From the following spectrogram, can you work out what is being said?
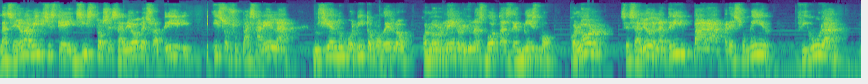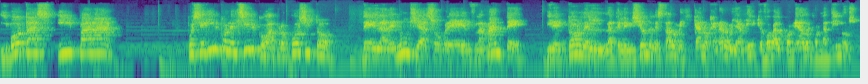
La señora Vilchis, que insisto, se salió de su atril y hizo su pasarela luciendo un bonito modelo color negro y unas botas del mismo color, se salió del atril para presumir figura y botas y para pues seguir con el circo a propósito de la denuncia sobre el flamante director de la televisión del Estado mexicano, Genaro Villamil, que fue balconeado por latinos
